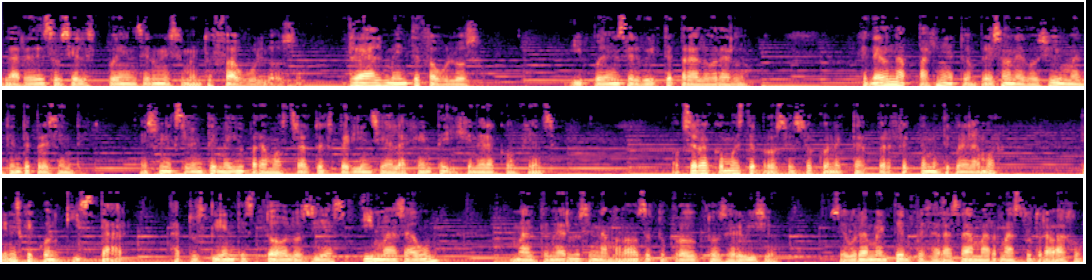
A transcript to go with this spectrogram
las redes sociales pueden ser un instrumento fabuloso, realmente fabuloso, y pueden servirte para lograrlo. Genera una página de tu empresa o negocio y mantente presente. Es un excelente medio para mostrar tu experiencia a la gente y genera confianza. Observa cómo este proceso conecta perfectamente con el amor. Tienes que conquistar a tus clientes todos los días y más aún, mantenerlos enamorados de tu producto o servicio. Seguramente empezarás a amar más tu trabajo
